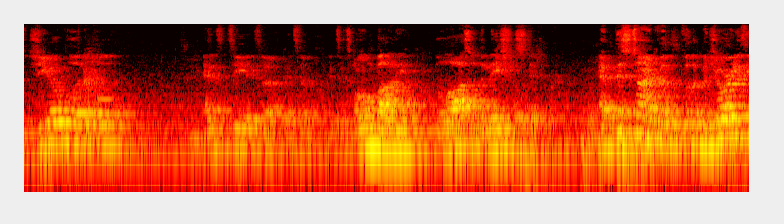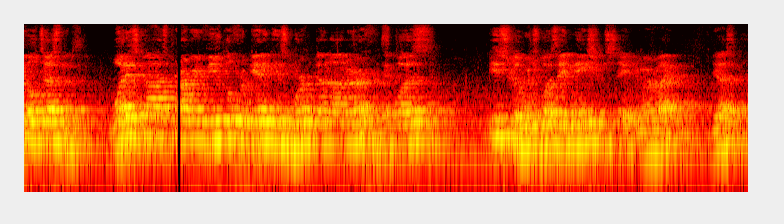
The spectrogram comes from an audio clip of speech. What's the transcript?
A geopolitical entity. It's a it's a it's its own body. The laws of the nation state. At this time, for the, for the majority of the Old Testament, what is God's primary vehicle for getting His work done on earth? It was Israel, which was a nation state. Am I right? Yes.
